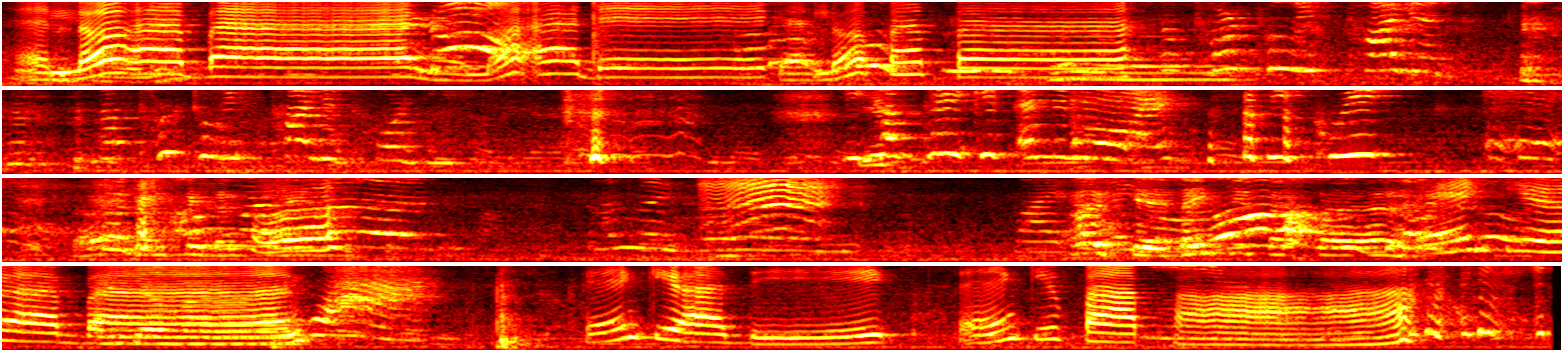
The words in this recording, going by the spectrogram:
Hello, Abang. Hello, adik. Hello, Papa. The Oh my quit. god. Oh my god. My Okay, thank you, Papa. Thank you. Abang. Thank you, adik. Thank you, Papa.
